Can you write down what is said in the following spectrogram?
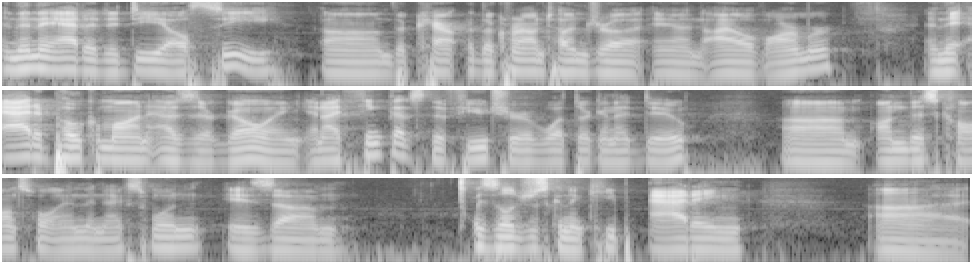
and then they added a DLC, um, the the Crown Tundra and Isle of Armor, and they added Pokemon as they're going, and I think that's the future of what they're gonna do um, on this console and the next one is um, is they're just going to keep adding uh,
